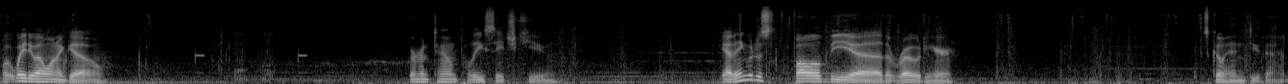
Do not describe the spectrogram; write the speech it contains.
what way do I want to go? Germantown Police HQ. Yeah, I think we'll just follow the uh, the road here. Let's go ahead and do that.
